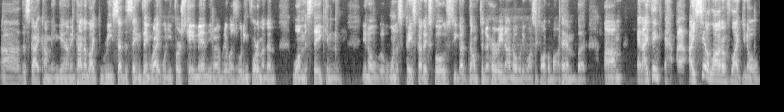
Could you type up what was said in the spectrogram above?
Uh, this guy coming in, I mean, kind of like reset the same thing, right? When he first came in, you know, everybody was rooting for him, and then one mistake, and you know, when his pace got exposed, he got dumped in a hurry. Now nobody wants to talk about him, but um, and I think I, I see a lot of like you know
